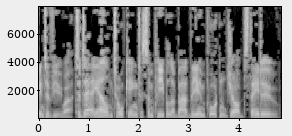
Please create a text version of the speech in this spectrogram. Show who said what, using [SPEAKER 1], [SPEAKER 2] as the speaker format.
[SPEAKER 1] Interviewer. Today I'm talking to some people about the important jobs they do.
